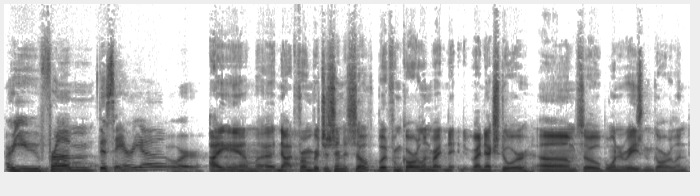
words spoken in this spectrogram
Are you from this area or? I am uh, not from Richardson itself, but from Garland, right ne- right next door. Um, so born and raised in Garland.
